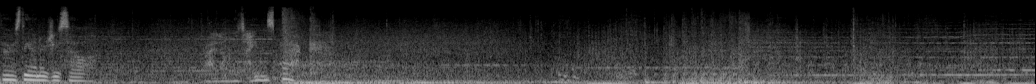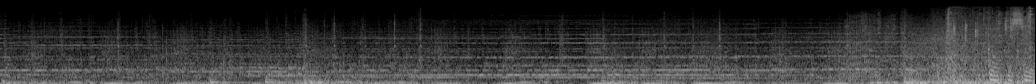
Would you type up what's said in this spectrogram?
There's the energy cell. Right on the Titan's back. Got to sail.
